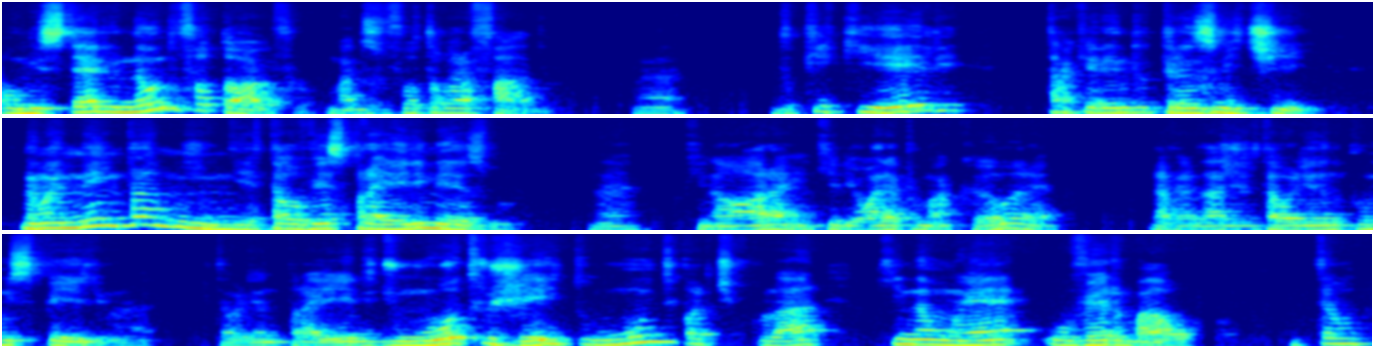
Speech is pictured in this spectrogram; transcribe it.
O mistério não do fotógrafo, mas do fotografado, né? Do que que ele está querendo transmitir. Não é nem para mim, é talvez para ele mesmo, né? Que na hora em que ele olha para uma câmera, na verdade ele está olhando para um espelho, né? Está olhando para ele de um outro jeito muito particular que não é o verbal. Então,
